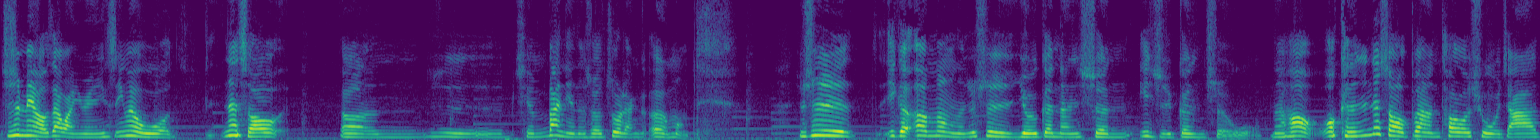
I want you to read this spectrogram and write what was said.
就是没有在玩，原因是因为我那时候嗯，就是前半年的时候做两个噩梦，就是一个噩梦呢，就是有一个男生一直跟着我，然后我可能那时候不想透露出我家。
